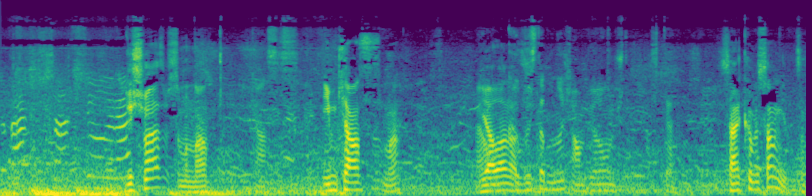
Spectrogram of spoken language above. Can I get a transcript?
Ya ben şarkı olarak... Düşmez misin bundan? İmkansız. İmkansız mı? Ben Yalan. Kıbrıs'ta bunun şampiyonu olmuştum. Cidden. Sen Kıbrıs'a mı gittin?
